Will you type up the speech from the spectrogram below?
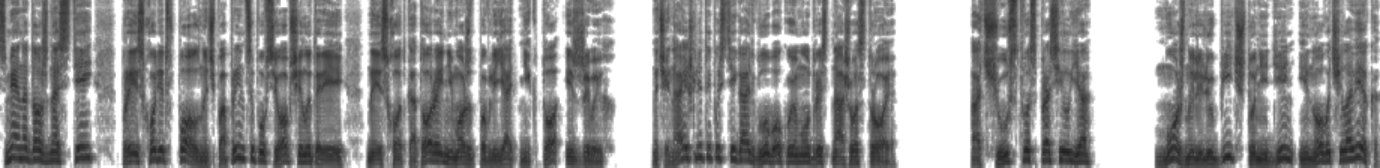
Смена должностей происходит в полночь по принципу всеобщей лотереи, на исход которой не может повлиять никто из живых. Начинаешь ли ты постигать глубокую мудрость нашего строя? «А чувство?» — спросил я. «Можно ли любить, что ни день иного человека?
